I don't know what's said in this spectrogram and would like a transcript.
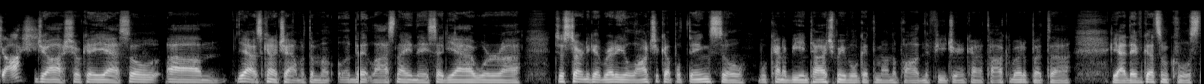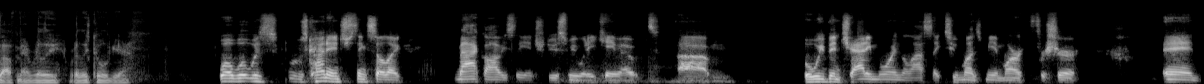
Josh. Josh. Okay, yeah. So, um, yeah, I was kind of chatting with them a, a bit last night, and they said, yeah, we're uh, just starting to get ready to launch a couple things. So we'll kind of be in touch. Maybe we'll get them on the pod in the future and kind of talk about it. But uh, yeah, they've got some cool stuff, man. Really, really cool gear. well what was what was kind of interesting so like mac obviously introduced me when he came out um but we've been chatting more in the last like two months me and mark for sure and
